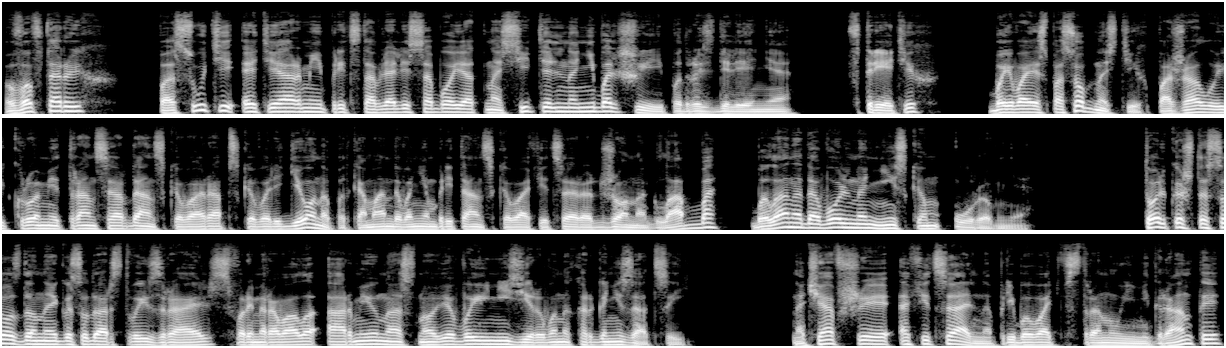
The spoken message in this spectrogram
Во-вторых, по сути, эти армии представляли собой относительно небольшие подразделения. В-третьих, Боевая способность их, пожалуй, кроме Трансиорданского арабского легиона под командованием британского офицера Джона Глабба, была на довольно низком уровне. Только что созданное государство Израиль сформировало армию на основе военизированных организаций. Начавшие официально прибывать в страну иммигранты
